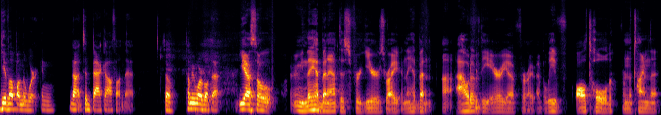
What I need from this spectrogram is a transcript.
give up on the work and not to back off on that. So tell me more about that. Yeah, so I mean, they had been at this for years, right? And they had been uh, out of the area for, I, I believe, all told, from the time that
